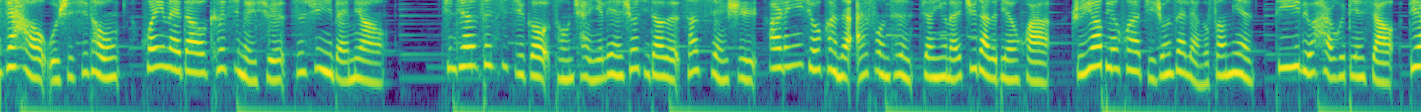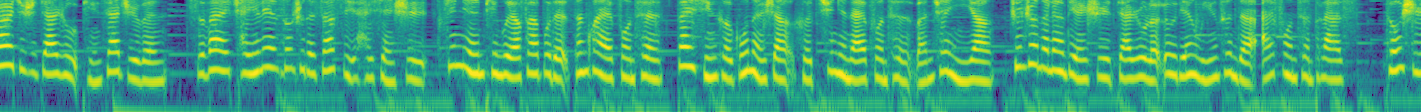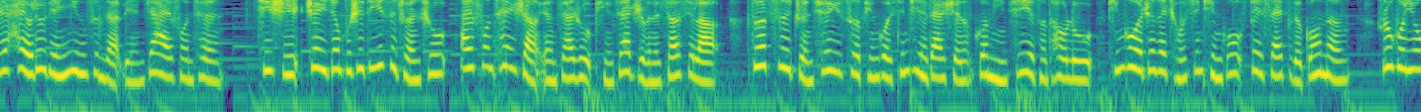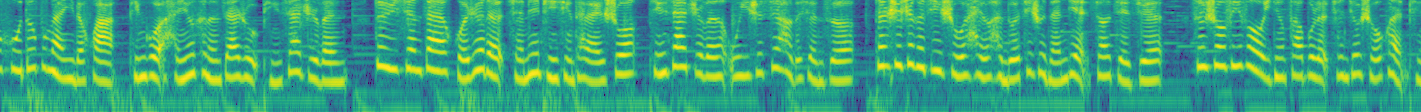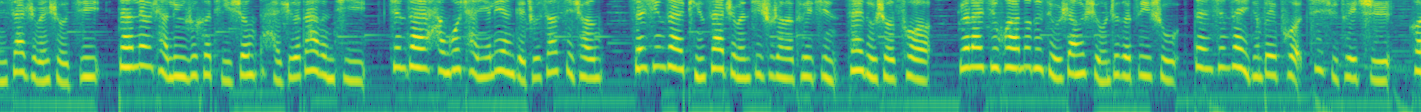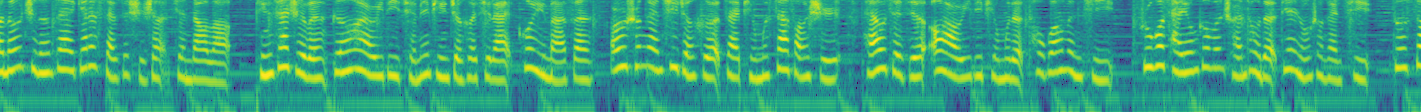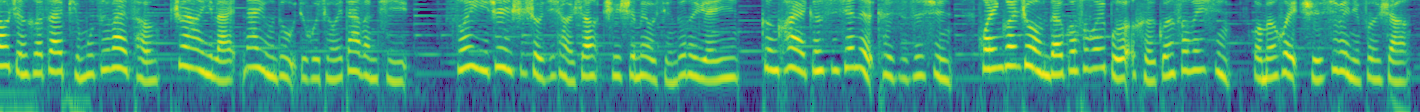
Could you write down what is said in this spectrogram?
大家好，我是西彤，欢迎来到科技美学资讯一百秒。今天分析机构从产业链收集到的消息显示，二零一九款的 iPhone Ten 将迎来巨大的变化，主要变化集中在两个方面：第一，刘海会变小；第二，就是加入屏下指纹。此外，产业链送出的消息还显示，今年苹果要发布的三款 iPhone Ten 外形和功能上和去年的 iPhone Ten 完全一样，真正的亮点是加入了六点五英寸的 iPhone Ten Plus，同时还有六点一英寸的廉价 iPhone Ten。其实这已经不是第一次传出 iPhone Ten 上要加入屏下指纹的消息了。多次准确预测苹果新品的大神郭明基也曾透露，苹果正在重新评估 Face ID 的功能。如果用户都不满意的话，苹果很有可能加入屏下指纹。对于现在火热的全面屏形态来说，屏下指纹无疑是最好的选择。但是这个技术还有很多技术难点需要解决。虽说 vivo 已经发布了全球首款屏下指纹手机，但量产率如何提升还是个大问题。现在韩国产业链给出消息称，三星在屏下指纹技术上的推进再度受挫。原来计划 Note 9上使用这个技术，但现在已经被迫继续推迟，可能只能在 Galaxy S 十上见到了。屏下指纹跟 OLED 全面屏整合起来过于麻烦，而传感器整合在屏幕下方时，还要解决 OLED 屏幕的透光问题。如果采用更为传统的电容传感器，则需要整合在屏幕最外层，这样一来耐用度就会成为大问题。所以这也是手机厂商迟迟没有行动的原因。更快、更新鲜的科技资讯，欢迎关注我们的官方微博和官方微信，我们会持续为您奉上。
